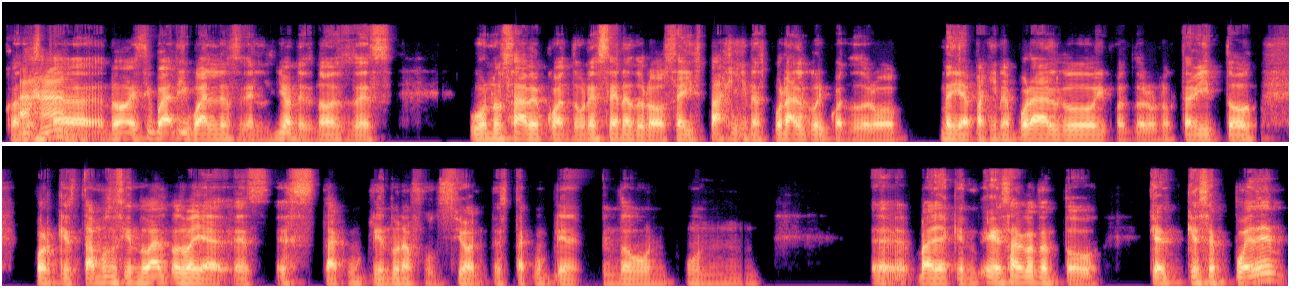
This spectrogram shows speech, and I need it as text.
Cuando Ajá. está, ¿no? Es igual, igual en los guiones, ¿no? Es, es- uno sabe cuando una escena duró seis páginas por algo y cuando duró media página por algo y cuando duró un octavito, porque estamos haciendo algo, pues vaya, es, está cumpliendo una función, está cumpliendo un, un eh, vaya, que es algo tanto que, que se puede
